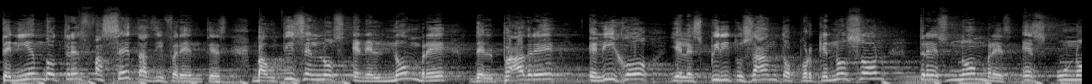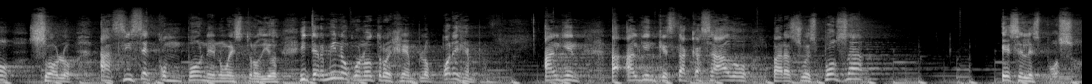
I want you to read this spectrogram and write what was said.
teniendo tres facetas diferentes. Bautícenlos en el nombre del Padre, el Hijo y el Espíritu Santo, porque no son tres nombres, es uno solo. Así se compone nuestro Dios. Y termino con otro ejemplo. Por ejemplo, alguien, alguien que está casado para su esposa es el esposo.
